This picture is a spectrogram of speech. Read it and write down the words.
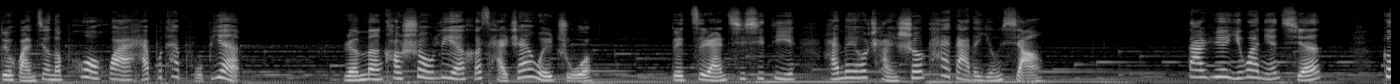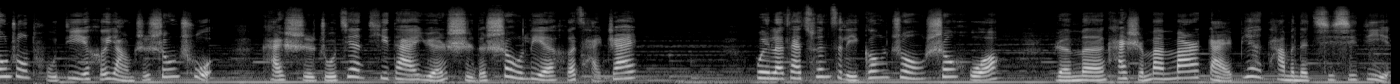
对环境的破坏还不太普遍，人们靠狩猎和采摘为主，对自然栖息地还没有产生太大的影响。大约一万年前，耕种土地和养殖牲畜。开始逐渐替代原始的狩猎和采摘。为了在村子里耕种生活，人们开始慢慢改变他们的栖息地。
